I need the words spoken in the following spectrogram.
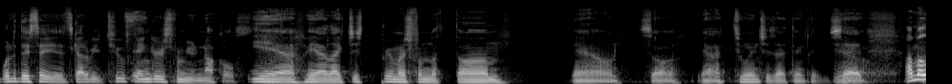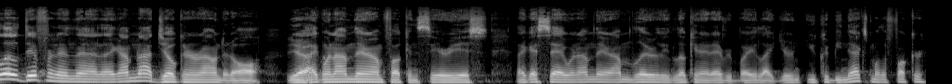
what did they say? It's got to be two fingers from your knuckles. Yeah, yeah, like just pretty much from the thumb down. So yeah, two inches. I think that you said. I'm a little different in that. Like I'm not joking around at all. Yeah. Like when I'm there, I'm fucking serious. Like I said, when I'm there, I'm literally looking at everybody like you're. You could be next, motherfucker.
